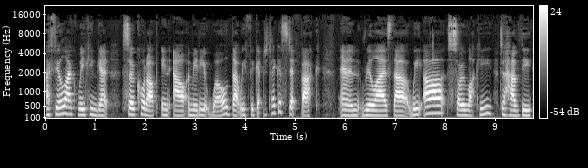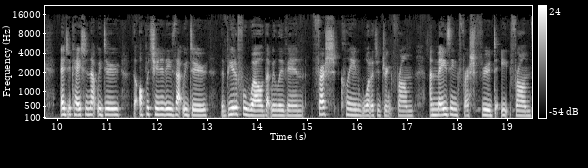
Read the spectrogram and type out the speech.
I feel like we can get so caught up in our immediate world that we forget to take a step back and realize that we are so lucky to have the education that we do, the opportunities that we do, the beautiful world that we live in, fresh, clean water to drink from, amazing fresh food to eat from,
